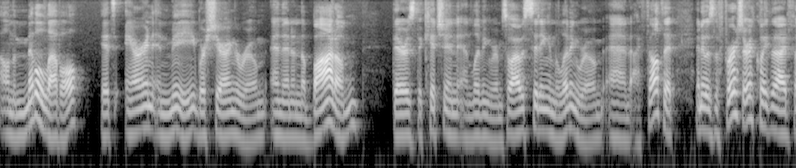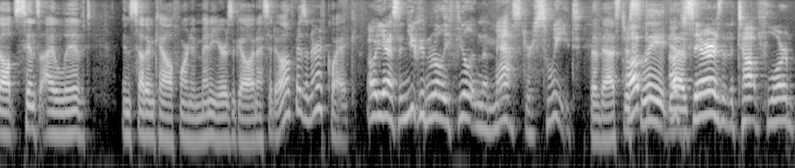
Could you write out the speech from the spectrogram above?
on the middle level, it's Aren and me. We're sharing a room. And then in the bottom, there's the kitchen and living room. So I was sitting in the living room and I felt it. And it was the first earthquake that I'd felt since I lived in Southern California many years ago. And I said, Oh, there's an earthquake. Oh, yes, and you can really feel it in the master suite. The master Up- suite, yes. Upstairs at the top floor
